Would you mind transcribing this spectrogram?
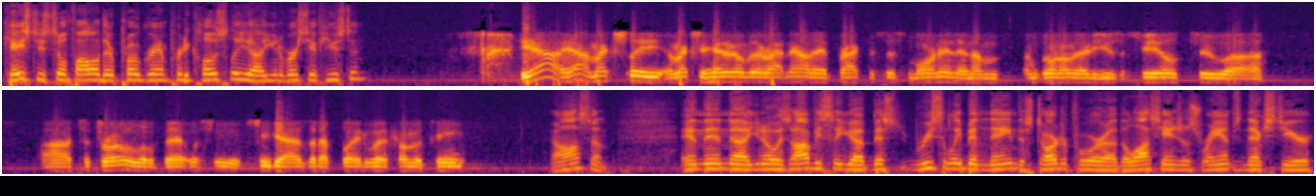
Case, do you still follow their program pretty closely, uh, University of Houston? Yeah, yeah. I'm actually I'm actually headed over there right now. They had practice this morning, and I'm I'm going over there to use the field to uh, uh, to throw a little bit with some some guys that I played with on the team. Awesome. And then, uh, you know, it's obviously recently been named the starter for uh, the Los Angeles Rams next year.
